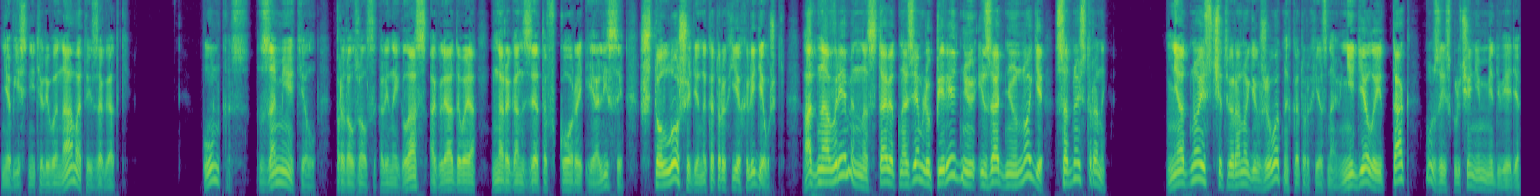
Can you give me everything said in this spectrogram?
Не объясните ли вы нам этой загадки? Ункас заметил, — продолжал Соколиный глаз, оглядывая на Роганзетов, Коры и Алисы, что лошади, на которых ехали девушки, одновременно ставят на землю переднюю и заднюю ноги с одной стороны. Ни одно из четвероногих животных, которых я знаю, не делает так, ну, за исключением медведя.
